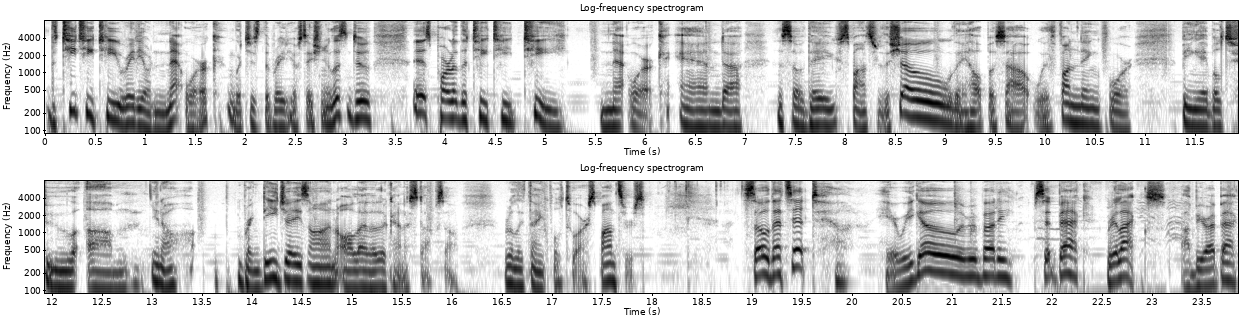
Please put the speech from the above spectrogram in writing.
the TTT radio network, which is the radio station you listen to, is part of the TTT network, and uh, so they sponsor the show. They help us out with funding for being able to um, you know bring DJs on, all that other kind of stuff. So really thankful to our sponsors. So that's it. Here we go, everybody. Sit back, relax. I'll be right back.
